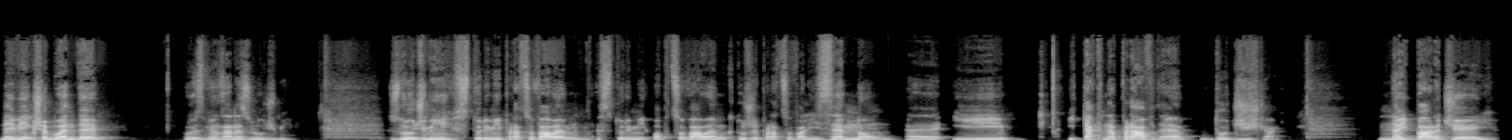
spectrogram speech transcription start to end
Największe błędy były związane z ludźmi. Z ludźmi, z którymi pracowałem, z którymi obcowałem, którzy pracowali ze mną e, i, i tak naprawdę do dzisiaj najbardziej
